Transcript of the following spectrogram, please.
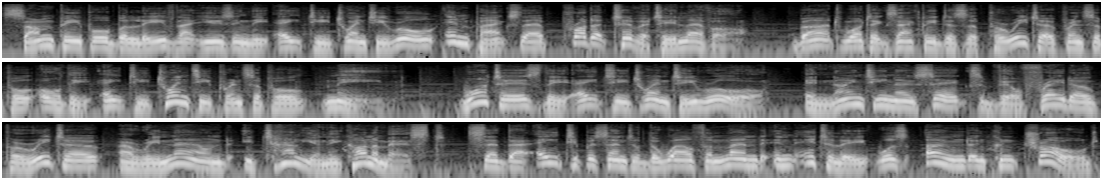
Some people believe that using the 80 20 rule impacts their productivity level. But what exactly does the Pareto principle or the 80-20 principle mean? What is the 80-20 rule? In 1906, Vilfredo Pareto, a renowned Italian economist, said that 80% of the wealth and land in Italy was owned and controlled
